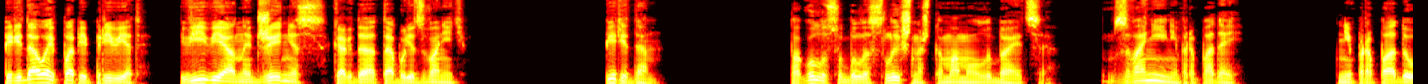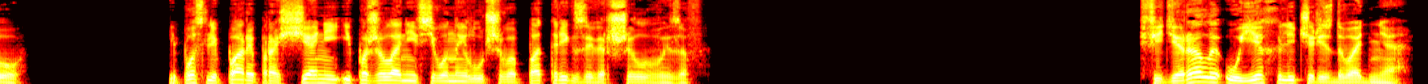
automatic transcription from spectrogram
«Передавай папе привет, Вивиан и Дженнис, когда та будет звонить». «Передам». По голосу было слышно, что мама улыбается. «Звони, не пропадай». «Не пропаду». И после пары прощаний и пожеланий всего наилучшего Патрик завершил вызов. Федералы уехали через два дня.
